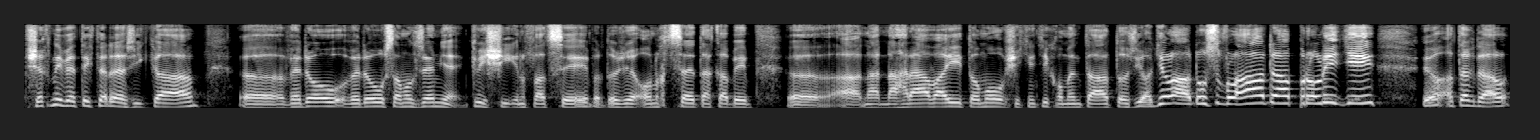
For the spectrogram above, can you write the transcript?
Všechny věty, které říká, vedou, vedou samozřejmě k vyšší inflaci, protože on chce tak, aby a nahrávají tomu všichni ti komentátoři a dělá dost vláda pro lidi jo, a tak dál.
